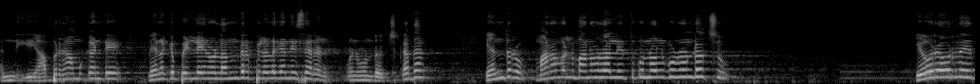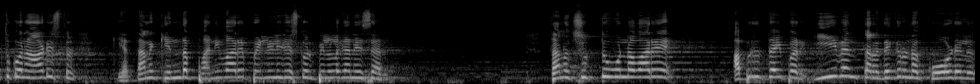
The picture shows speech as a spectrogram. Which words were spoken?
అన్ని అబ్రహాం కంటే వెనక పెళ్ళైన వాళ్ళందరూ పిల్లలుగానే కనేసారని మనం ఉండొచ్చు కదా? ఎందరో మనవాళ్ళు మనవరాలు ఎత్తుకున్న వాళ్ళు కూడా ఉండొచ్చు. ఎవరెవరిని ఎత్తుకొని ఆడిస్తున్నారు తన కింద పనివారే పెళ్ళిళ్ళు చేసుకొని పిల్లలుగానే కనేశారు. తన చుట్టూ ఉన్నవారే అభివృద్ధి అయిపోయారు. ఈవెన్ తన దగ్గర ఉన్న కోడలు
